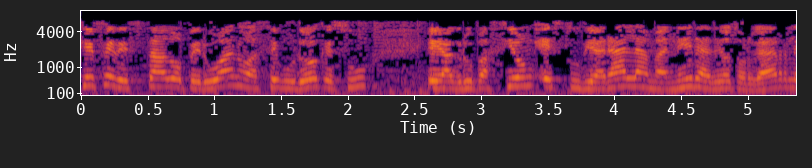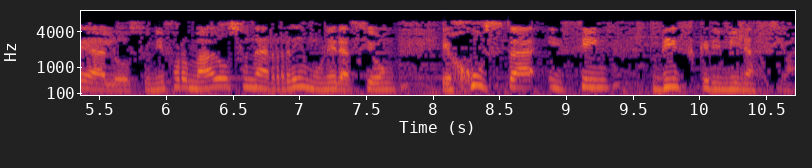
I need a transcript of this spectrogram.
jefe de Estado peruano aseguró que su agrupación estudiará la manera de otorgarle a los uniformados una remuneración justa y sin discriminación.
